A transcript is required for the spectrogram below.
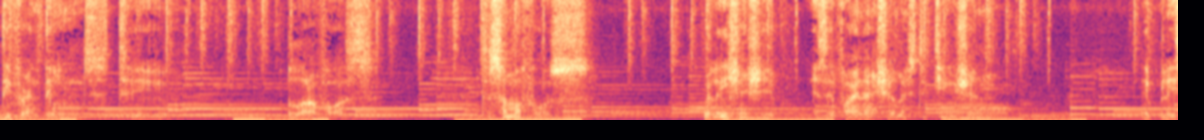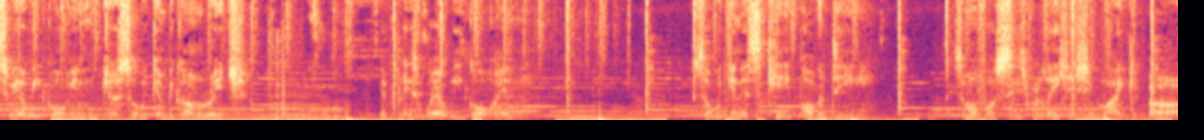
different things to a lot of us. Some of us, relationship is a financial institution, a place where we go in just so we can become rich, a place where we go in so we can escape poverty. Some of us see relationship like uh,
